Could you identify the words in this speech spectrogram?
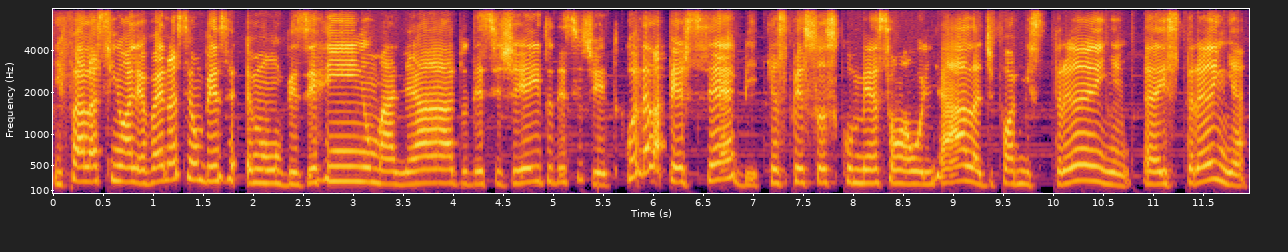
e fala assim, olha, vai nascer um, beze... um bezerrinho malhado desse jeito, desse jeito. Quando ela percebe que as pessoas começam a olhá-la de forma estranha, é, estranha,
